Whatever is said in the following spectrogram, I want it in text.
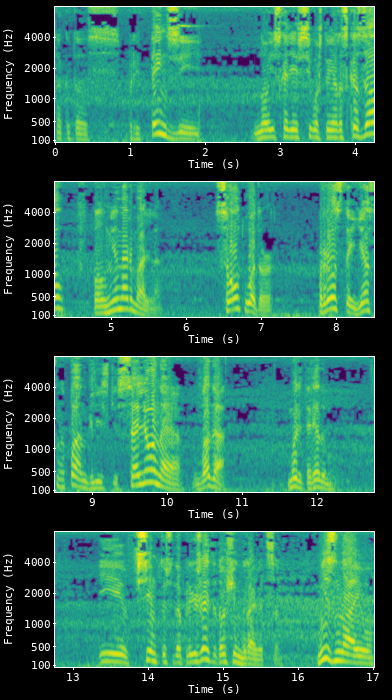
так это с претензией, но исходя из всего, что я рассказал, вполне нормально. Salt water. Просто ясно по-английски. Соленая вода. Море-то рядом. И всем, кто сюда приезжает, это очень нравится. Не знаю,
